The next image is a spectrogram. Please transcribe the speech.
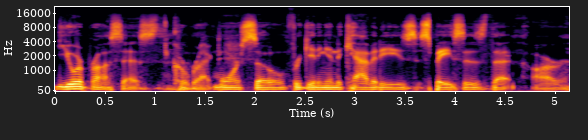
your process, Mm-hmm. Correct. More so for getting into cavities, spaces that are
